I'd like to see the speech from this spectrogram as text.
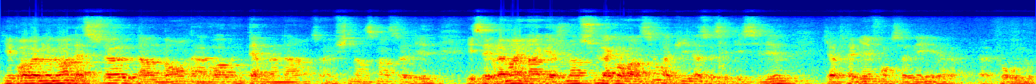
qui est probablement la seule dans le monde à avoir une permanence, un financement solide, et c'est vraiment un engagement sous la Convention, appuyé de la société civile, qui a très bien fonctionné euh, pour nous.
